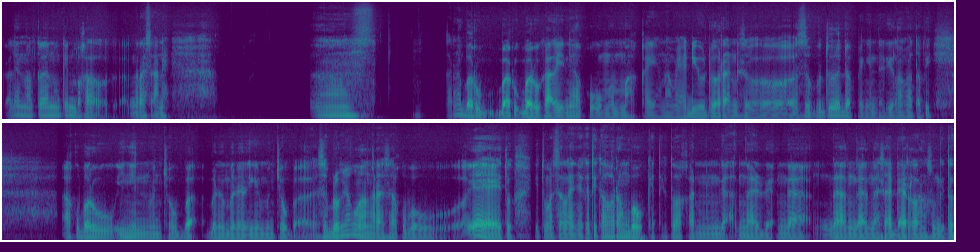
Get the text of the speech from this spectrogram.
kalian kalian mungkin bakal ngerasa aneh. Um, karena baru baru baru kali ini aku memakai yang namanya deodoran. Se sebetulnya udah pengen dari lama tapi aku baru ingin mencoba benar-benar ingin mencoba. Sebelumnya aku nggak ngerasa aku bau ya ya itu itu masalahnya. Ketika orang bau ketek itu akan nggak nggak ada nggak nggak nggak nggak sadar langsung gitu.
